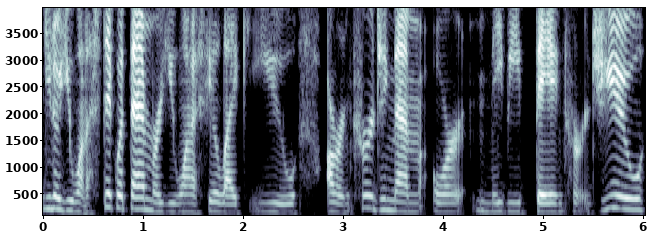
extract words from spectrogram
you know you want to stick with them or you want to feel like you are encouraging them or maybe they encourage you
